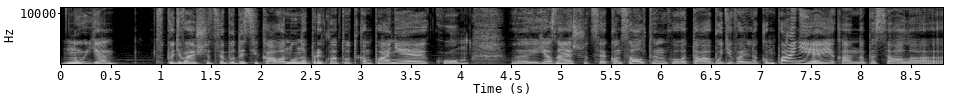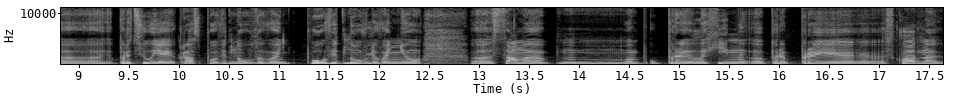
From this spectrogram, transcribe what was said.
Ну, я. Сподіваюся, що це буде цікаво. Ну, наприклад, от компанія Ком. Я знаю, що це консалтингова та будівельна компанія, яка написала, е, працює якраз по відновлюванню, по відновлюванню е, саме при лихій, е, при, при складно.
